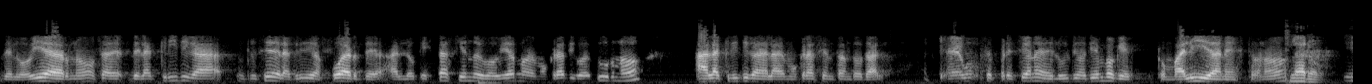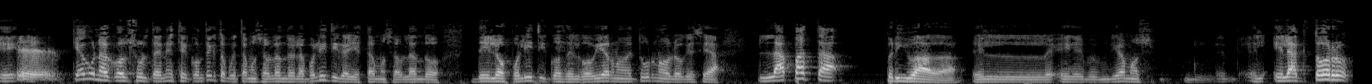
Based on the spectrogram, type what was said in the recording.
del gobierno, o sea, de, la crítica, inclusive de la crítica fuerte a lo que está haciendo el gobierno democrático de turno, a la crítica de la democracia en tanto tal hay algunas expresiones del último tiempo que convalidan esto, ¿no? Claro. Eh, eh, te hago una consulta en este contexto, porque estamos hablando de la política y estamos hablando de los políticos, del gobierno de turno o lo que sea. La pata privada, el, eh, digamos, el, actor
